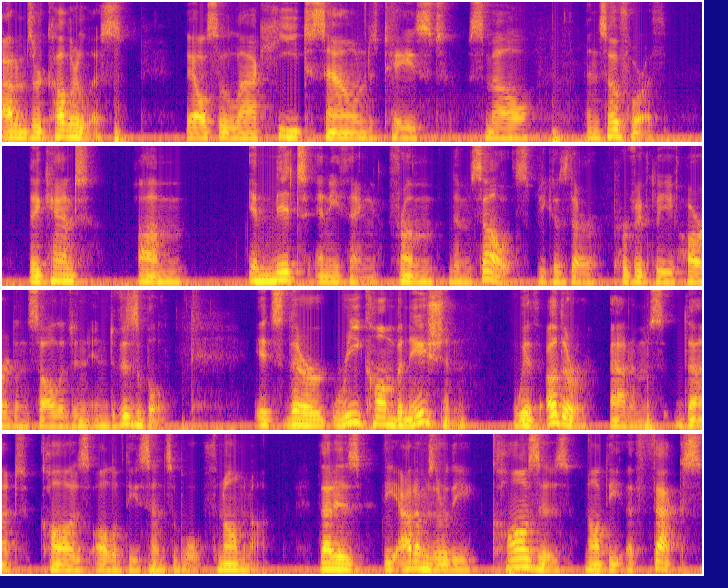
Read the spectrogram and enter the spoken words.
Atoms are colorless. They also lack heat, sound, taste, smell, and so forth. They can't um, emit anything from themselves because they're perfectly hard and solid and indivisible. It's their recombination with other atoms that cause all of these sensible phenomena. That is, the atoms are the causes, not the effects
